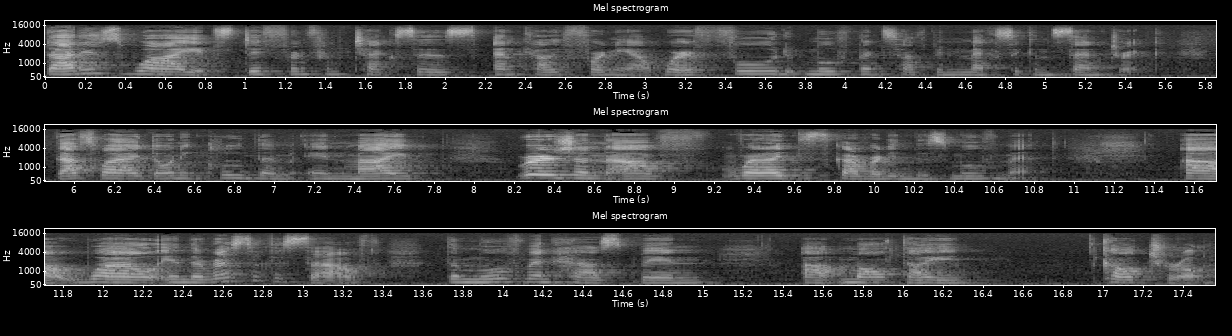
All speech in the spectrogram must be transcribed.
That is why it's different from Texas and California, where food movements have been Mexican centric. That's why I don't include them in my version of what I discovered in this movement. Uh, while in the rest of the South, the movement has been uh, multicultural.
